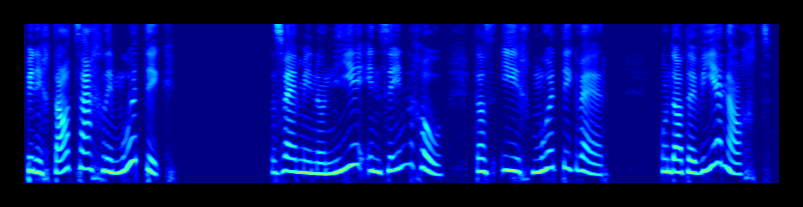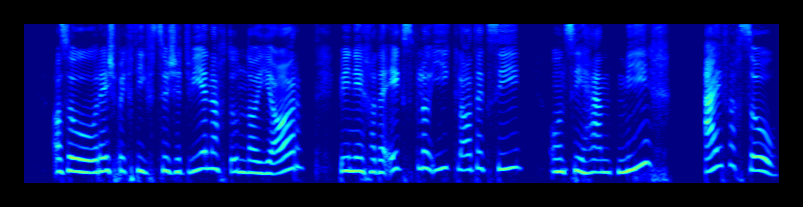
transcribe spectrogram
Bin ich tatsächlich mutig? Das wäre mir noch nie in den Sinn gekommen, dass ich mutig wäre. Und an der Weihnacht, also respektive zwischen Weihnacht und Neujahr, bin ich an der Explo eingeladen und sie haben mich einfach so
